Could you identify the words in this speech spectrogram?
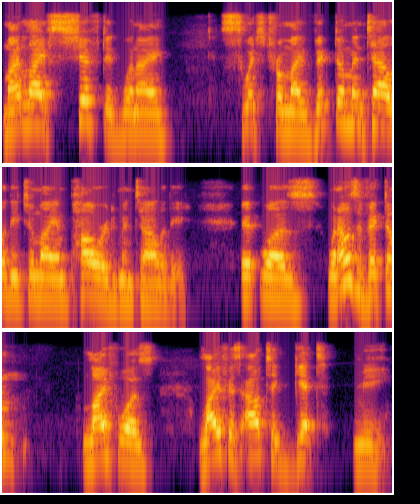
My life shifted when I switched from my victim mentality to my empowered mentality. It was when I was a victim, life was life is out to get me.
